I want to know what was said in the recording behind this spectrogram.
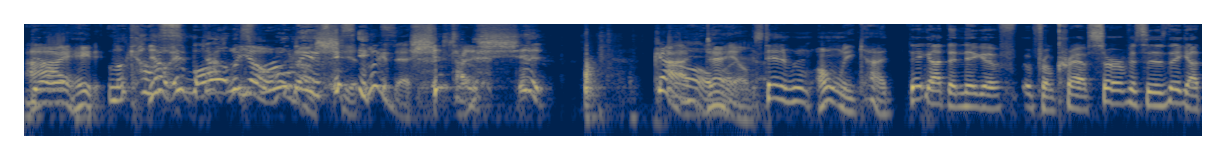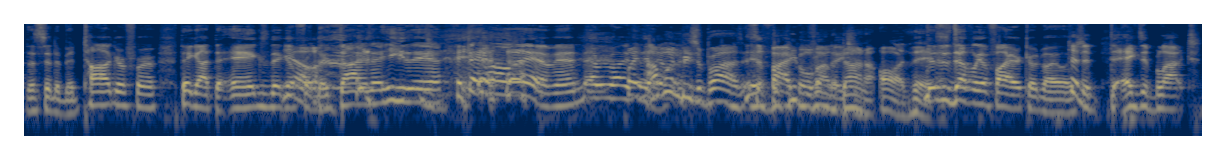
I hate it. Look how Yo, it small this yo, room is. shit. It's- Look at that shit. Tight as shit. God Oh, damn. Standing room only. God. They got the nigga f- from craft services. They got the cinematographer. They got the eggs nigga Yo. from the diner. He there. They all there, man. Everybody's Wait, there. I wouldn't be surprised It's a if the fire people code from the violation. Donna are there. This is definitely a fire code violation. The, the exit blocked.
